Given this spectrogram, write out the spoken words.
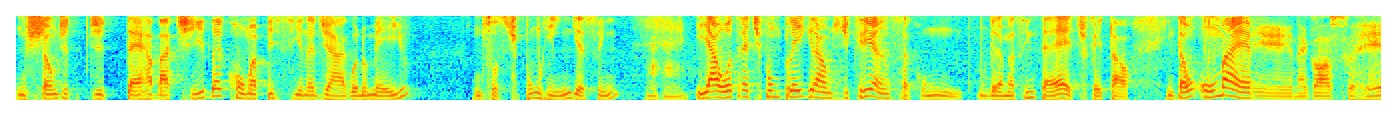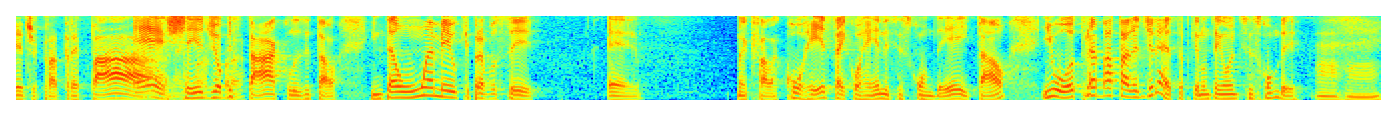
um chão de, de terra batida com uma piscina de água no meio, como se fosse tipo um ringue assim. Uhum. E a outra é tipo um playground de criança, com grama sintética e tal. Então, uma é. E negócio rede para trepar. É, cheia de pra... obstáculos e tal. Então, um é meio que para você é, como é que fala? Correr, sair correndo e se esconder e tal. E o outro é batalha direta, porque não tem onde se esconder. Uhum.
